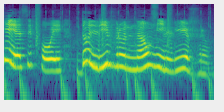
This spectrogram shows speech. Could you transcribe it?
e esse foi do livro Não Me Livro.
